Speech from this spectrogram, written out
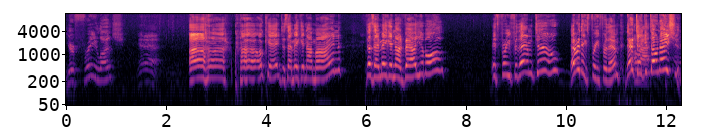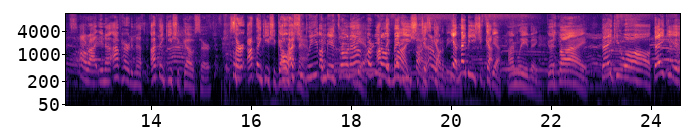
Your free lunch? Yeah. Uh, uh, okay. Does that make it not mine? Does that make it not valuable? It's free for them, too. Everything's free for them. They're taking right. donations. All right, you know, I've heard enough. I think you should go, sir. Sir, I think you should go oh, right I should now. leave? I'm being thrown out? Yeah, Or, you I know, think maybe fine, you should fine. just go. yeah, here. maybe you should go. Yeah, I'm leaving. Goodbye. Thank you all. Thank you.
